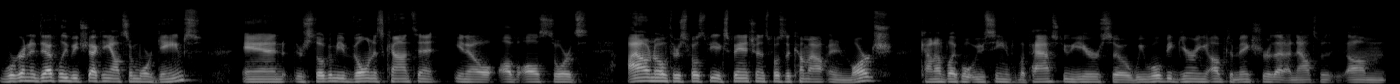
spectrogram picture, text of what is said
we're going to definitely be checking out some more games, and there's still going to be villainous content, you know, of all sorts. I don't know if there's supposed to be expansion supposed to come out in March, kind of like what we've seen for the past few years. So we will be gearing up to make sure that announcement, um,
